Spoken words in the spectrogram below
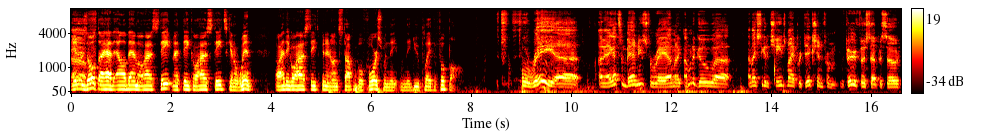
end uh, result, I have Alabama, Ohio State, and I think Ohio State's going to win. Oh, I think Ohio State's been an unstoppable force when they when they do play the football. For Ray, uh, I mean, I got some bad news for Ray. I'm gonna I'm gonna go. Uh, I'm actually gonna change my prediction from the very first episode.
